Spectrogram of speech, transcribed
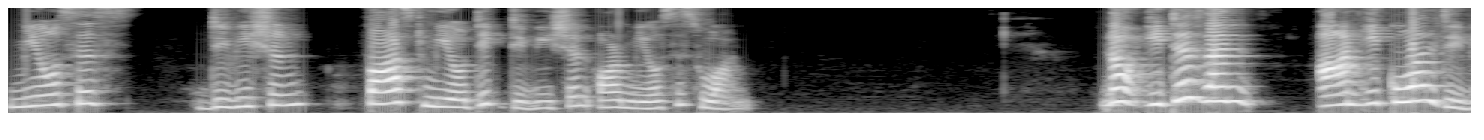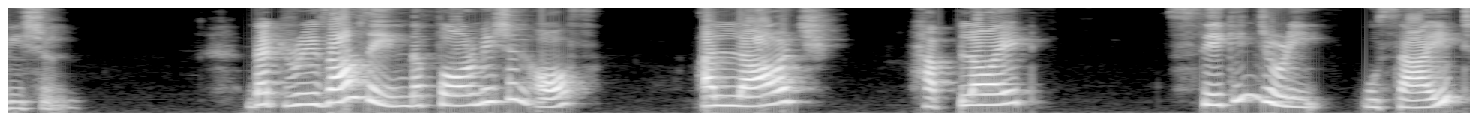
meiosis division, fast meiotic division or meiosis 1. Now it is an unequal division that results in the formation of a large haploid secondary oocyte.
